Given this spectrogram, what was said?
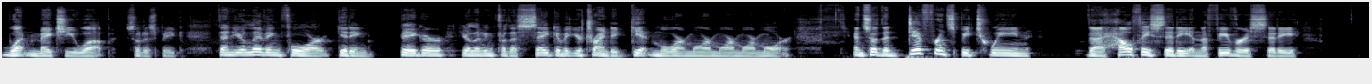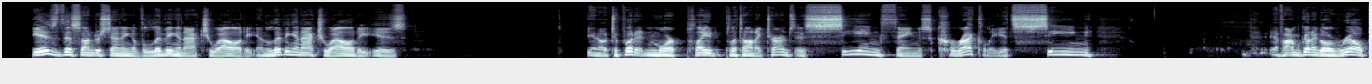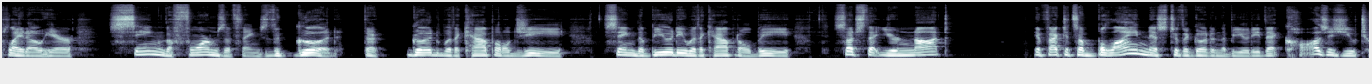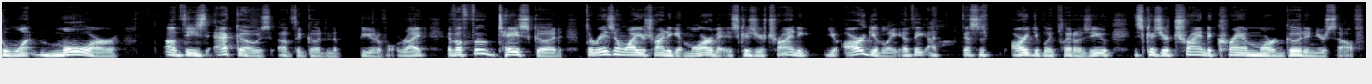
what makes you up so to speak then you're living for getting bigger, you're living for the sake of it, you're trying to get more and more and more and more and more. And so the difference between the healthy city and the feverish city is this understanding of living in actuality. And living in actuality is, you know, to put it in more platonic terms, is seeing things correctly. It's seeing, if I'm going to go real Plato here, seeing the forms of things, the good, the good with a capital G, seeing the beauty with a capital B, such that you're not in fact, it's a blindness to the good and the beauty that causes you to want more of these echoes of the good and the beautiful, right? If a food tastes good, the reason why you're trying to get more of it is because you're trying to, you arguably, I think I, this is arguably Plato's view, is because you're trying to cram more good in yourself.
